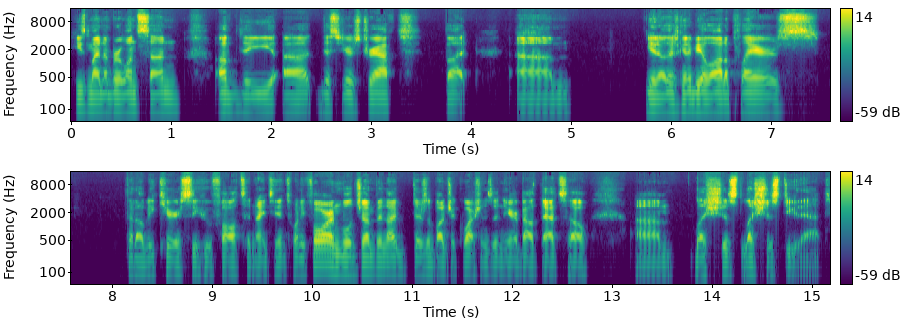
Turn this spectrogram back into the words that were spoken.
he's my number one son of the uh, this year's draft. But um, you know, there's going to be a lot of players that I'll be curious to see who fall to 19 and 24, and we'll jump in. I, there's a bunch of questions in here about that, so um, let's just let's just do that.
